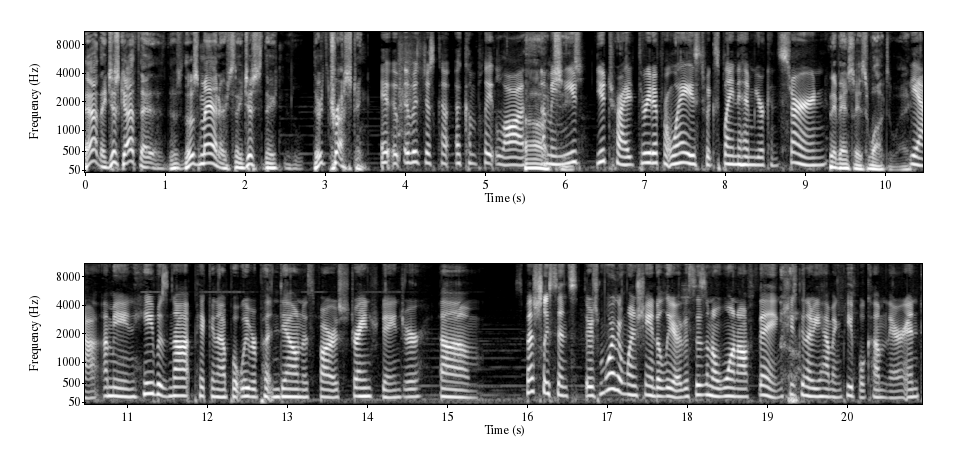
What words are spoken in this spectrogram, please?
Yeah, they just got the, those, those manners. They just, they, they're trusting. It, it, was just a complete loss. Oh, I mean, you you tried three different ways to explain to him your concern. And eventually just walked away. Yeah, I mean, he was not picking up what we were putting down as far as stranger danger. Um, especially since there's more than one chandelier. This isn't a one-off thing. She's going to be having people come there, and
